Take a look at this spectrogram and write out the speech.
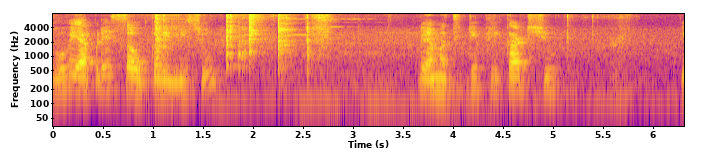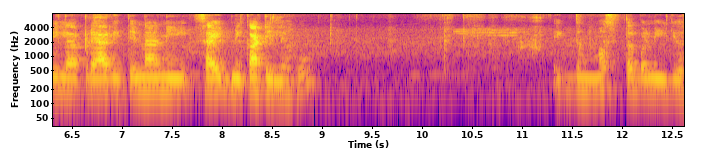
હવે આપણે સર્વ કરી લઈશું. આપણે આમાંથી ઠેફલી કાઢશું. પેલા આપણે આ રીતે નાની સાઈડની કાઢી લેવું. એકદમ મસ્ત બની ગયો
